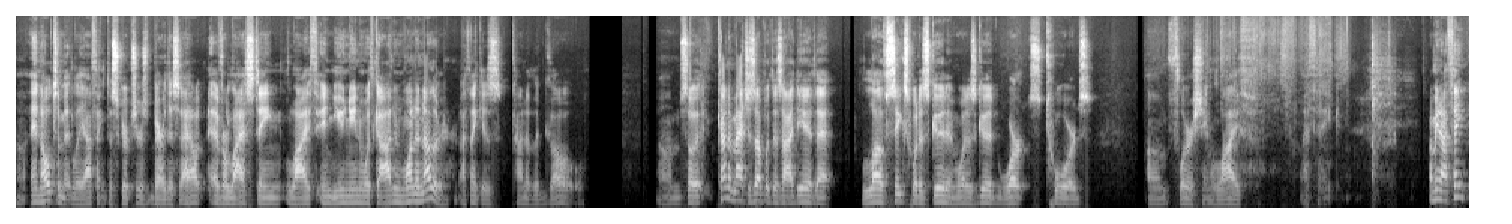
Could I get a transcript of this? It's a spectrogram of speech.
uh, and ultimately, I think the scriptures bear this out. Everlasting life in union with God and one another, I think, is kind of the goal. Um, so it kind of matches up with this idea that love seeks what is good and what is good works towards um, flourishing life, I think. I mean, I think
